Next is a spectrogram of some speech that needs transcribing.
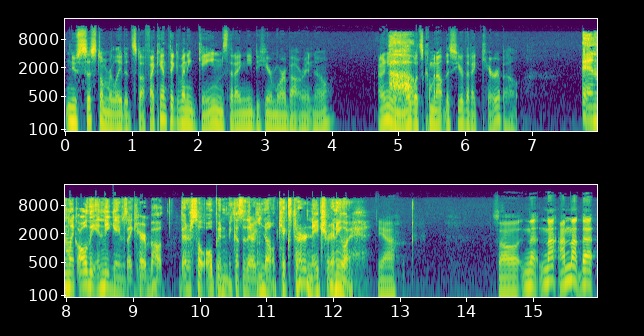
new system related stuff? I can't think of any games that I need to hear more about right now. I don't even know what's coming out this year that I care about. And like all the indie games I care about, they're so open because of their you know Kickstarter nature anyway. Yeah. So not, not I'm not that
